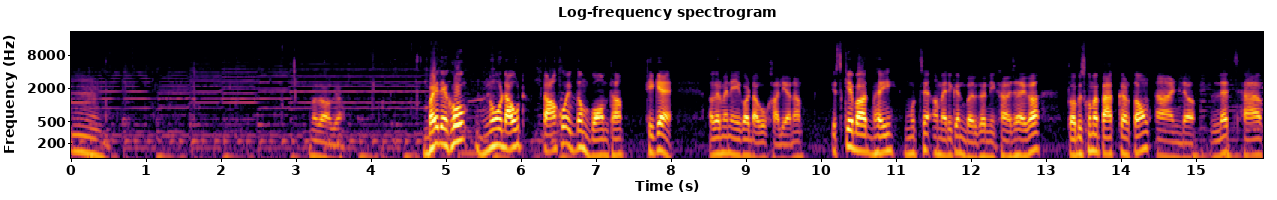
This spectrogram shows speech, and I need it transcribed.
हम्म। मज़ा आ गया। भाई देखो नो डाउट टाको एकदम बॉम्ब था, ठीक है? अगर मैंने एक और टाको खा लिया ना, इसके बाद भाई मुझसे अमेरिकन बर्गर नहीं खाया जाएगा। तो अब इसको मैं पैक करता हूँ and let's have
